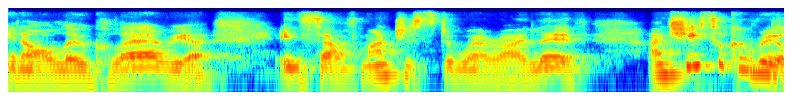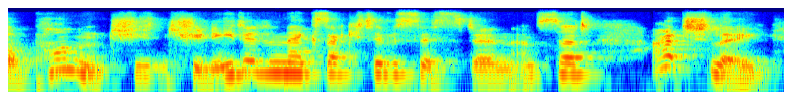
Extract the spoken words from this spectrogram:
in our local area in South Manchester, where I live. And she took a real punt. She, she needed an executive assistant and said, Actually,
